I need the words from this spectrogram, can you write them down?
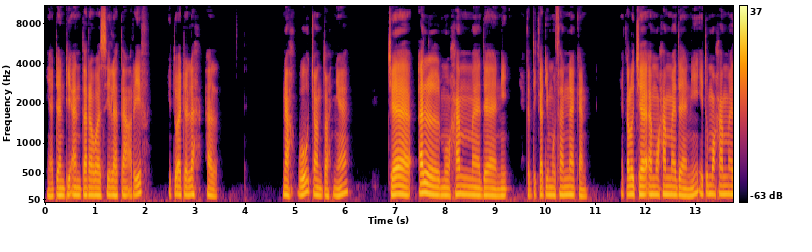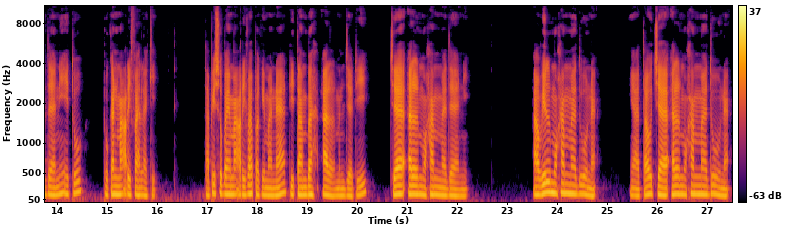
Ya, dan di antara wasilah ta'rif itu adalah al. Nahwu contohnya ja'al Muhammadani ketika dimutsannakan. Ya, kalau ja'a Muhammadani itu Muhammadani itu bukan ma'rifah lagi. Tapi supaya ma'rifah bagaimana ditambah al menjadi ja'al Muhammadani. Awil Muhammaduna. Ya atau ja'al Muhammaduna.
